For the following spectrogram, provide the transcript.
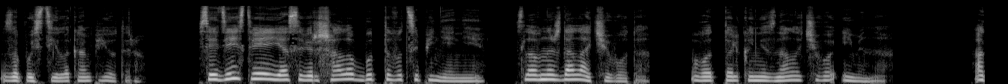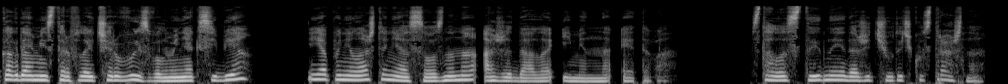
запустила компьютер. Все действия я совершала будто в оцепенении, словно ждала чего-то. Вот только не знала, чего именно. А когда мистер Флетчер вызвал меня к себе, я поняла, что неосознанно ожидала именно этого. Стало стыдно и даже чуточку страшно.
